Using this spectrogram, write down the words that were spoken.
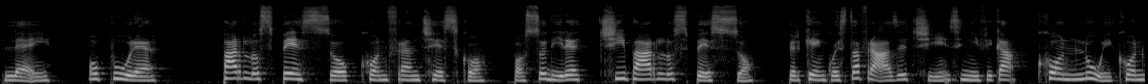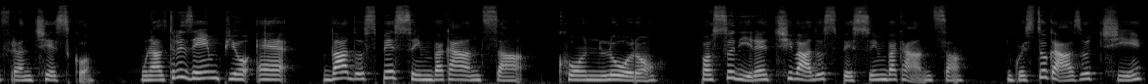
lei. Oppure parlo spesso con Francesco, posso dire ci parlo spesso, perché in questa frase ci significa con lui, con Francesco. Un altro esempio è vado spesso in vacanza con loro. Posso dire ci vado spesso in vacanza. In questo caso ci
